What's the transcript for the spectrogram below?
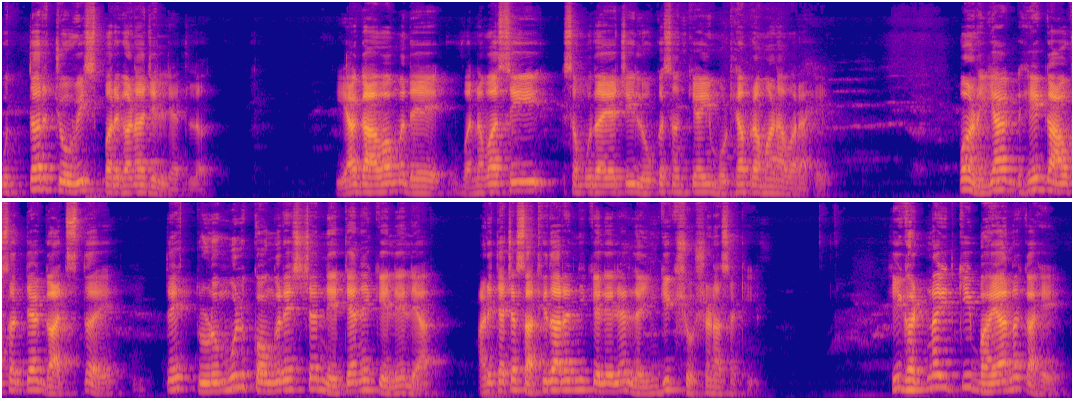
उत्तर चोवीस परगणा जिल्ह्यातलं. या गावामध्ये वनवासी समुदायाची लोकसंख्या ही मोठ्या प्रमाणावर आहे. पण या हे गाव सध्या गाजतंय ते तृणमूल काँग्रेसच्या नेत्याने केलेल्या आणि त्याच्या साथीदारांनी केलेल्या लैंगिक शोषणासाठी. ही घटना इतकी भयानक आहे.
